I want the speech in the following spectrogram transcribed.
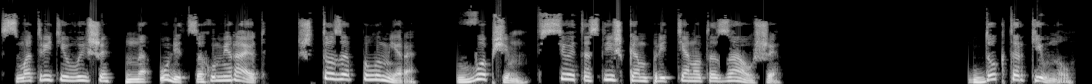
Смотрите выше, на улицах умирают. Что за полумера? В общем, все это слишком притянуто за уши. Доктор кивнул.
